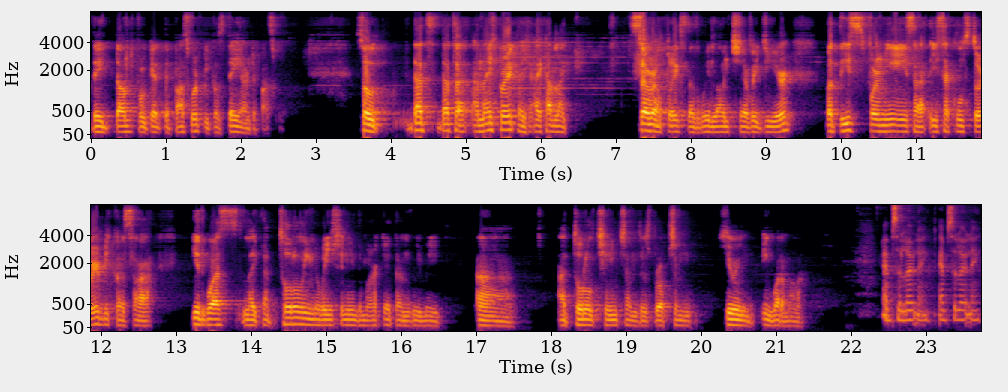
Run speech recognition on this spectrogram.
they don't forget the password because they are the password. So that's that's a, a nice project. I, I have like several projects that we launch every year but this for me is a is a cool story because uh, it was like a total innovation in the market, and we made uh, a total change and disruption here in, in Guatemala. Absolutely, absolutely.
